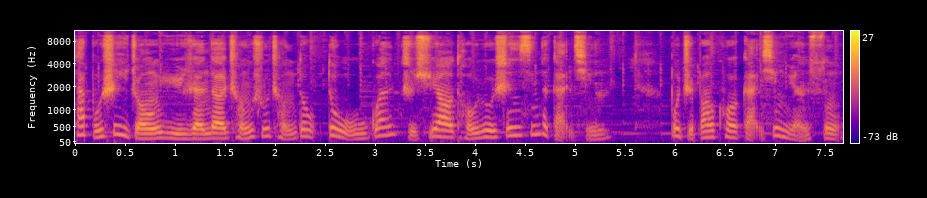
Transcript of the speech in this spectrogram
它不是一种与人的成熟程度度无关，只需要投入身心的感情。不只包括感性元素，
